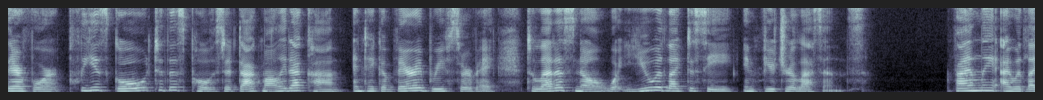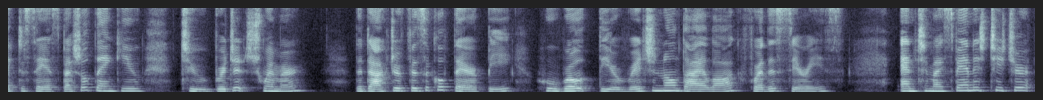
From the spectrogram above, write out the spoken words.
Therefore, please go to this post at docmolly.com and take a very brief survey to let us know what you would like to see in future lessons. Finally, I would like to say a special thank you to Bridget Schwimmer, the Doctor of Physical Therapy, who wrote the original dialogue for this series, and to my Spanish teacher,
